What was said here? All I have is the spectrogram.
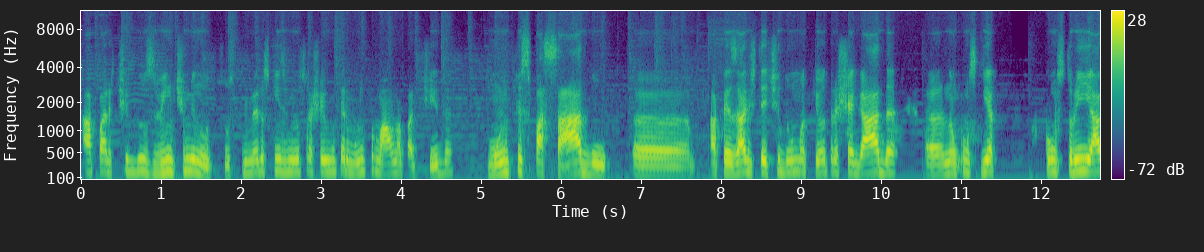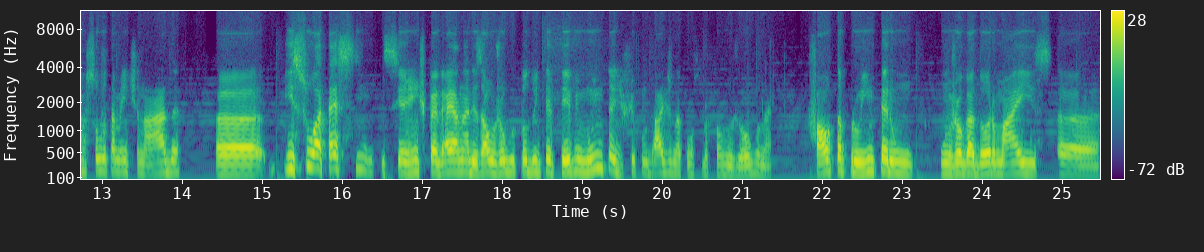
a partir dos 20 minutos. Os primeiros 15 minutos eu achei o Inter muito mal na partida, muito espaçado, uh, apesar de ter tido uma que outra chegada, uh, não conseguia construir absolutamente nada. Uh, isso até se, se, a gente pegar e analisar o jogo todo, o Inter teve muita dificuldade na construção do jogo, né? Falta para o Inter um, um, jogador mais uh,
